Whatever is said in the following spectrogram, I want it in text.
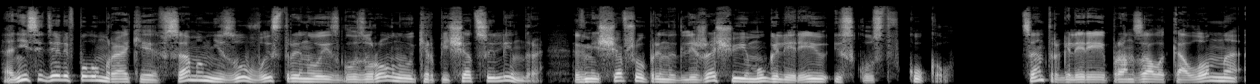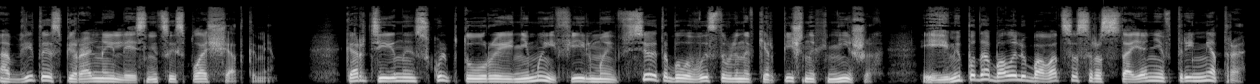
Они сидели в полумраке, в самом низу выстроенного из глазурованного кирпича цилиндра, вмещавшего принадлежащую ему галерею искусств кукол. Центр галереи пронзала колонна, обвитая спиральной лестницей с площадками. Картины, скульптуры, немые фильмы — все это было выставлено в кирпичных нишах, и ими подобало любоваться с расстояния в три метра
